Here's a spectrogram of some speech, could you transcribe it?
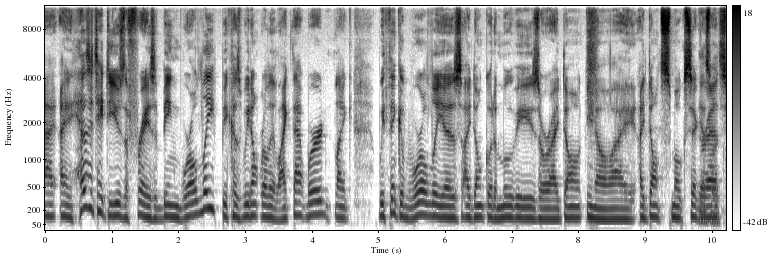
I, I, hesitate to use the phrase of being worldly because we don't really like that word. Like we think of worldly as I don't go to movies or I don't you know I, I don't smoke cigarettes.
